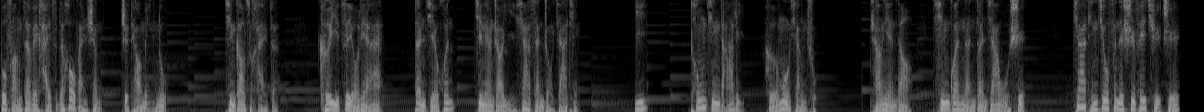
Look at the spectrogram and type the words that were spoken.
不妨再为孩子的后半生指条明路。请告诉孩子。”可以自由恋爱，但结婚尽量找以下三种家庭：一、通情达理、和睦相处。常言道：“清官难断家务事。”家庭纠纷的是非曲直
